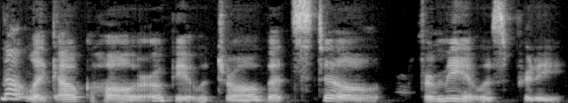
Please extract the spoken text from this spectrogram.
not like alcohol or opiate withdrawal, but still, for me, it was pretty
